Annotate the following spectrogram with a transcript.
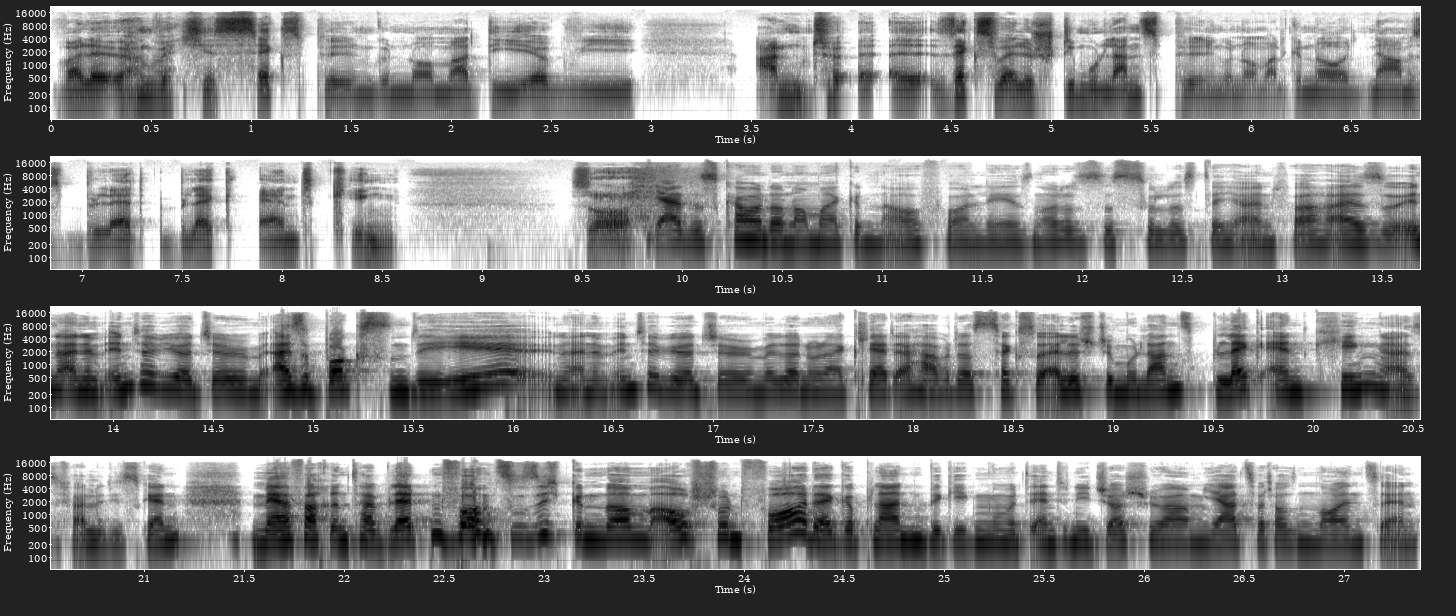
weil er irgendwelche Sexpillen genommen hat, die irgendwie äh, äh, sexuelle Stimulanzpillen genommen hat. Genau, namens Black, Black and King. So. Ja, das kann man doch nochmal genau vorlesen, oder? Das ist zu lustig einfach. Also in einem Interview hat Jerry, also boxen.de, in einem Interview hat Jerry Miller nun erklärt, er habe das sexuelle Stimulanz Black and King, also für alle, die es kennen, mehrfach in Tablettenform zu sich genommen, auch schon vor der geplanten Begegnung mit Anthony Joshua im Jahr 2019.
